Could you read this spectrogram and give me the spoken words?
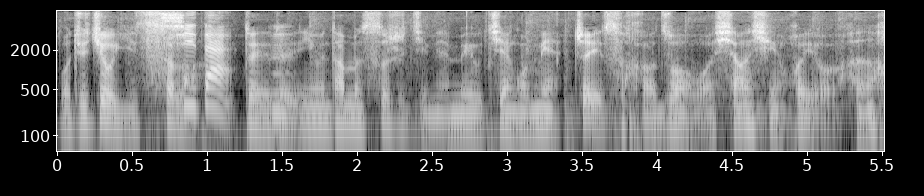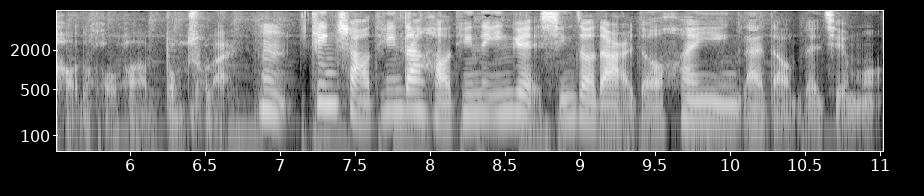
我觉得就一次了。期待。对对，嗯因为他们四十几年没有见过面，这一次合作，我相信会有很好的火花蹦出来。嗯，听少听但好听的音乐，行走的耳朵，欢迎来到我们的节目。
